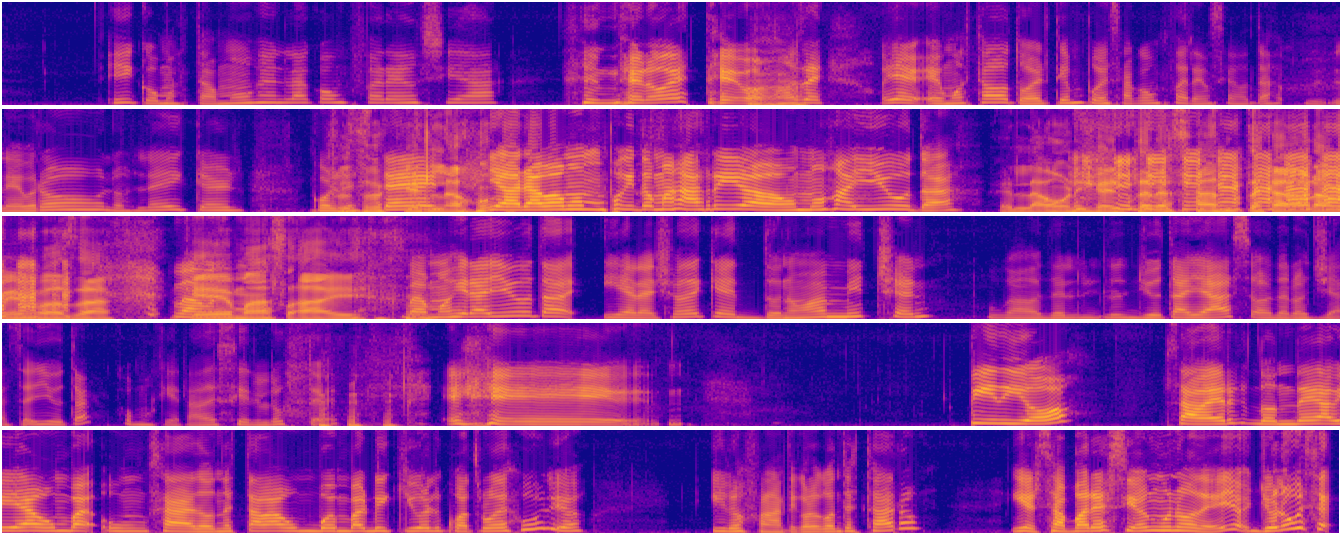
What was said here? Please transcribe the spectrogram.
Y como estamos en la conferencia del oeste, vamos Ajá. a hacer. Oye, hemos estado todo el tiempo en esa conferencia. ¿no te- LeBron, los Lakers, Golden State. la- Y ahora vamos un poquito más arriba, vamos a Utah. Es la única interesante ahora mismo. O sea, ¿qué Vamos. más hay? Vamos a ir a Utah. Y el hecho de que Donovan Mitchell, jugador del Utah Jazz o de los Jazz de Utah, como quiera decirlo usted, eh, pidió saber dónde había un, un- o sea, dónde estaba un buen barbecue el 4 de julio. Y los fanáticos le contestaron. Y él se apareció en uno de ellos. Yo lo hubiese.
